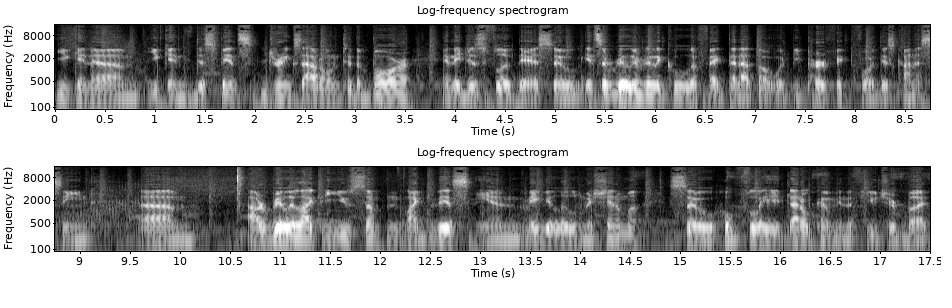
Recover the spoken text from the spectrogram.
you can um, you can dispense drinks out onto the bar and they just float there. So it's a really really cool effect that I thought would be perfect for this kind of scene. Um, I really like to use something like this in maybe a little machinima. So hopefully that'll come in the future but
